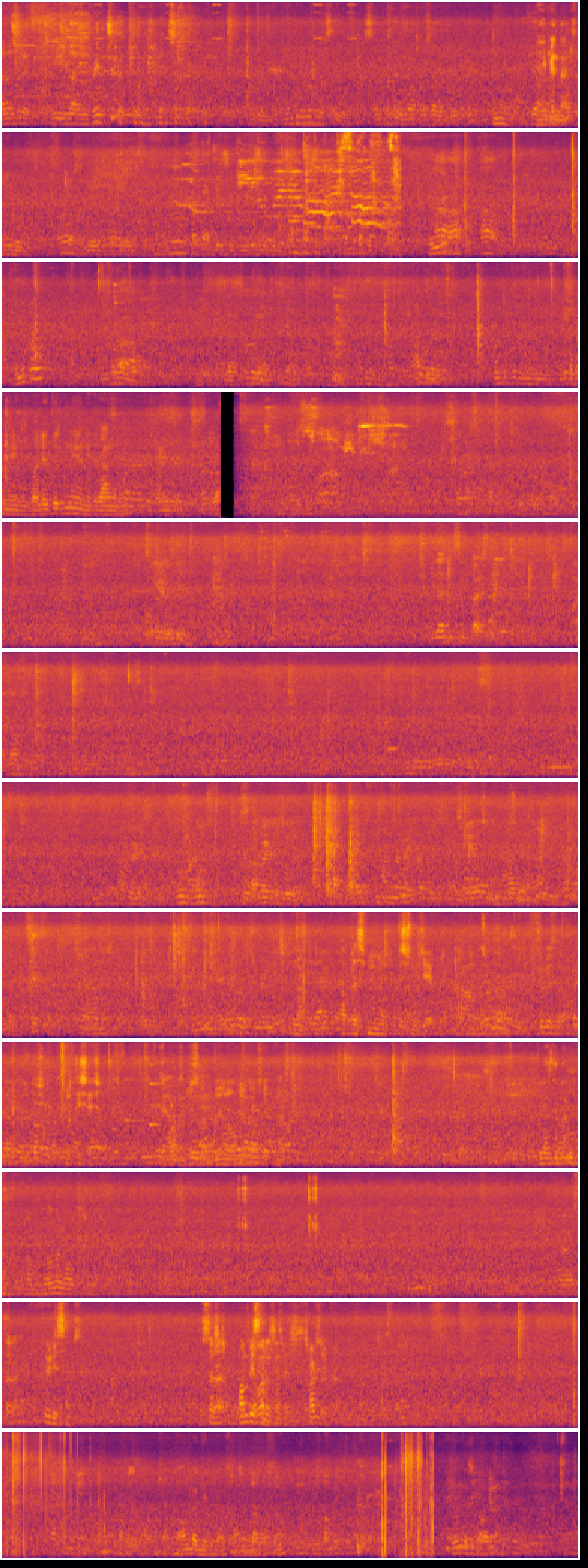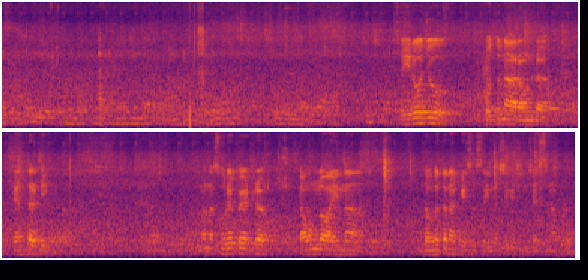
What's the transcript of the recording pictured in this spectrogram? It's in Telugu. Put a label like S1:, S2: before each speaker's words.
S1: అది వస్తుంది ఇలా
S2: రిచ్
S3: అయిపోయిందా
S2: ఎందుకు
S1: నీకు భలే దొరికినాయి నీకు రాగానే ఆ ప్రెస్ ముందు డిస్ట్రిబ్యూట్ చేయకూడదు తీసేసి లోపల చెప్పిన ఫీడ్ సార్ పంపిస్తాం సార్ స్టార్ట్ చేయండి
S4: సో ఈరోజు పొద్దున అరౌండ్ టెన్ థర్టీకి మన సూర్యాపేట టౌన్లో అయిన దొంగతన కేసెస్ ఇన్వెస్టిగేషన్ చేస్తున్నప్పుడు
